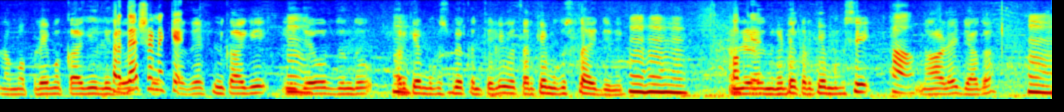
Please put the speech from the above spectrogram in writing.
ನಮ್ಮ ಪ್ರೇಮಕ್ಕಾಗಿ ಇಲ್ಲಿ ದೇವ್ರ- ಪ್ರದರ್ಶನಕ್ಕೆ. ಪ್ರದರ್ಶನಕ್ಕಾಗಿ ಈ ದೇವ್ರದೊಂದು ಕರ್ಕೆ ಮುಗಿಸ್ಬೇಕಂತೇಳಿ ಇವತ್ತು ಅರಕೆ ಮುಗಿಸ್ತಾ ಇದ್ದೀನಿ. ಹ್ಮ್ ಹ್ಮ್ ಹ್ಮ್. ಹನ್ನೆರಡು ಗಂಟೆ ಕರ್ಕೆ ಮುಗಿಸಿ ಹಾ. ನಾಳೆ ಜಾಗ ಹ್ಮ್.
